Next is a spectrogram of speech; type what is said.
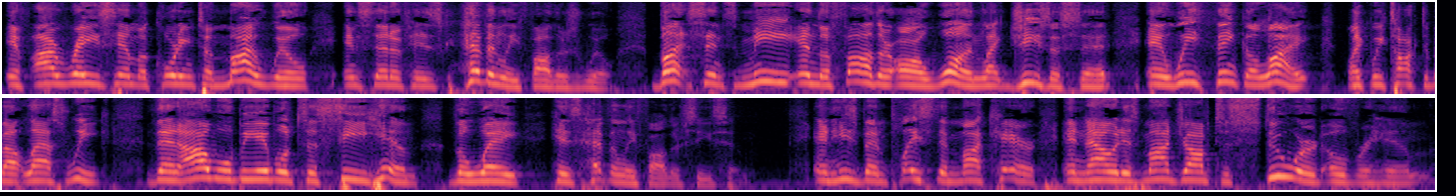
if I raise him according to my will instead of his heavenly father's will. But since me and the father are one, like Jesus said, and we think alike, like we talked about last week, then I will be able to see him the way his heavenly father sees him. And he's been placed in my care, and now it is my job to steward over him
